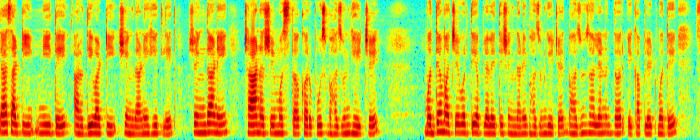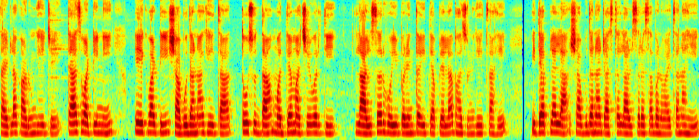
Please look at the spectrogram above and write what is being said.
त्यासाठी मी इथे अर्धी वाटी शेंगदाणे घेतलेत. शेंगदाणे छान असे मस्त खरपूस भाजून घ्यायचे. मध्यम आचेवरती आपल्याला इथे शेंगदाणे भाजून घ्यायचे आहेत. भाजून झाल्यानंतर एका प्लेटमध्ये साईडला काढून घ्यायचे. त्याच वाटीनी एक वाटी साबुदाणा घ्यायचा. तो सुद्धा मध्यम आचेवरती लालसर होईपर्यंत इथे आपल्याला भाजून घ्यायचा आहे. इथे आपल्याला साबुदाणा जास्त लालसर असा बनवायचा नाही.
